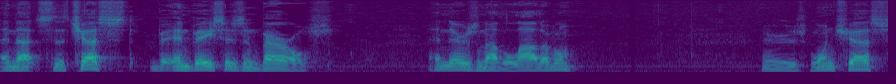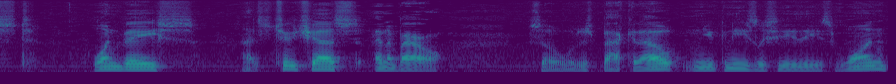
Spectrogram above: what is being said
And that's the chest and vases and barrels. And there's not a lot of them. There's one chest, one vase, that's two chests and a barrel. So we'll just back it out and you can easily see these. One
